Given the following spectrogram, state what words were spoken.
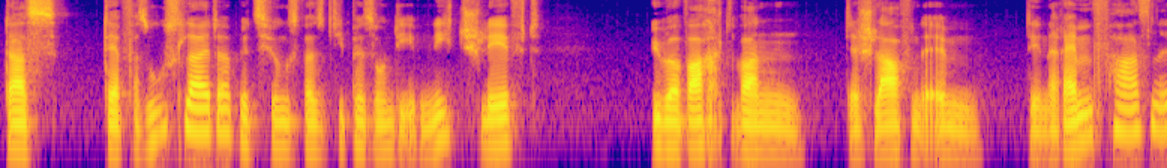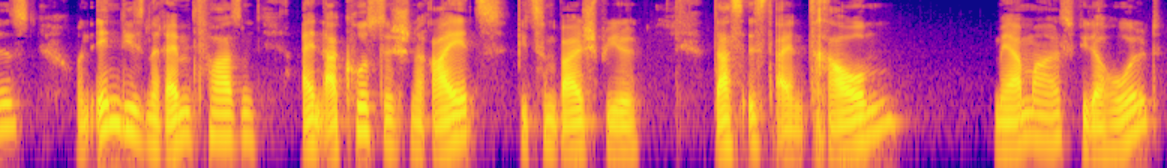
dass der Versuchsleiter bzw. die Person, die eben nicht schläft, überwacht, wann der Schlafende in den REM-Phasen ist und in diesen REM-Phasen einen akustischen Reiz, wie zum Beispiel, das ist ein Traum, mehrmals wiederholt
